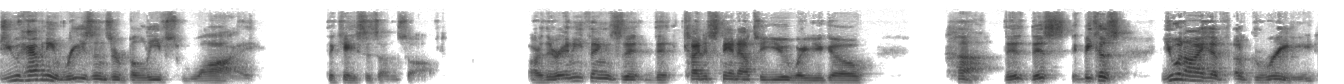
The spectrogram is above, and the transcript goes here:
do you have any reasons or beliefs why the case is unsolved? Are there any things that that kind of stand out to you where you go, huh, this, this because you and I have agreed,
